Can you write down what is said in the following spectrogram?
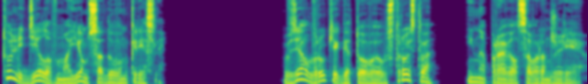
То ли дело в моем садовом кресле. Взял в руки готовое устройство и направился в оранжерею.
